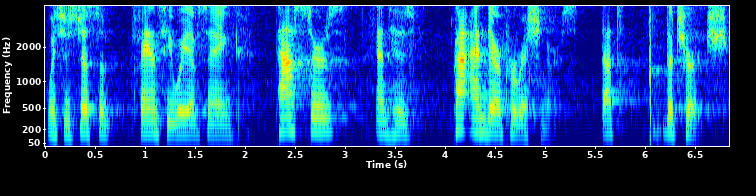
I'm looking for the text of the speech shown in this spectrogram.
which is just a fancy way of saying pastors and, his, and their parishioners. That's the church.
